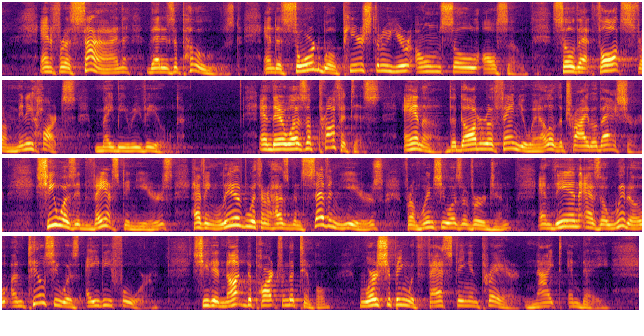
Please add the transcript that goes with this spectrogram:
and for a sign that is opposed. And a sword will pierce through your own soul also, so that thoughts from many hearts may be revealed. And there was a prophetess, Anna, the daughter of Phanuel of the tribe of Asher. She was advanced in years, having lived with her husband seven years from when she was a virgin and then as a widow until she was 84. She did not depart from the temple, worshiping with fasting and prayer night and day.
